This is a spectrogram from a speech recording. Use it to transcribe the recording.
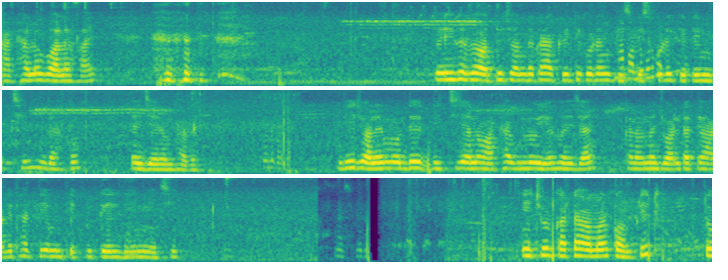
কাঁঠালও বলা হয়। তো এইভাবে অর্ধ চন্দ্রাকার আকৃতি করে আমি পিস পিস করে কেটে নিচ্ছি, দেখো, এই যে এরমভাবে। দিয়ে জলের মধ্যে দিচ্ছি যেন আঠাগুলো ইয়ে হয়ে যায়, কেননা জলটাতে আগে থাকতেই আমি একটু তেল দিয়ে নিয়েছি। এঁচোড় কাটা আমার কমপ্লিট তো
